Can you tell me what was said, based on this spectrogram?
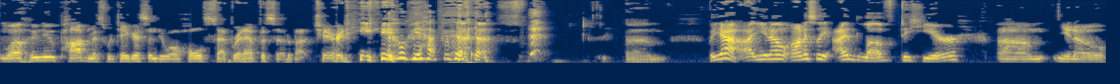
Well who knew podmas would take us into a whole separate episode about charity oh yeah, really. um, but yeah, you know, honestly, I'd love to hear. Um, you know,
